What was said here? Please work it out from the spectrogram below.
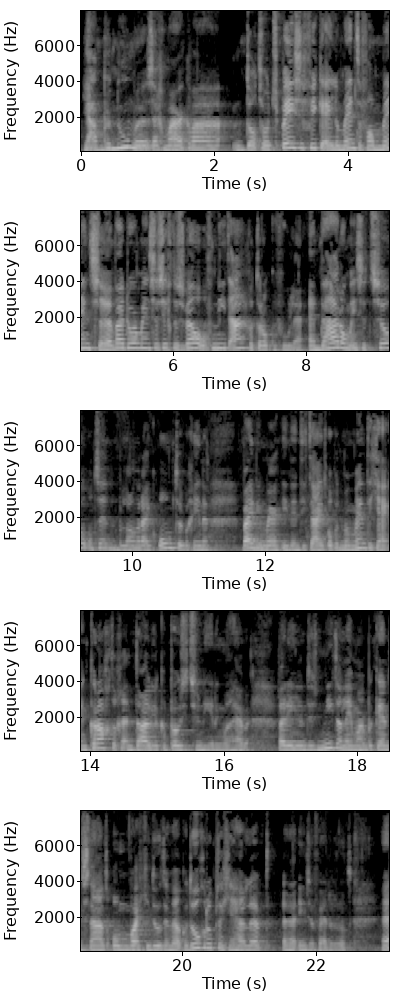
ja, benoemen, zeg maar, qua dat soort specifieke elementen van mensen, waardoor mensen zich dus wel of niet aangetrokken voelen. En daarom is het zo ontzettend belangrijk om te beginnen bij die merkidentiteit op het moment dat jij een krachtige en duidelijke positionering wil hebben. Waarin je dus niet alleen maar bekend staat om wat je doet en welke doelgroep dat je helpt. Uh, in zoverre dat hè,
